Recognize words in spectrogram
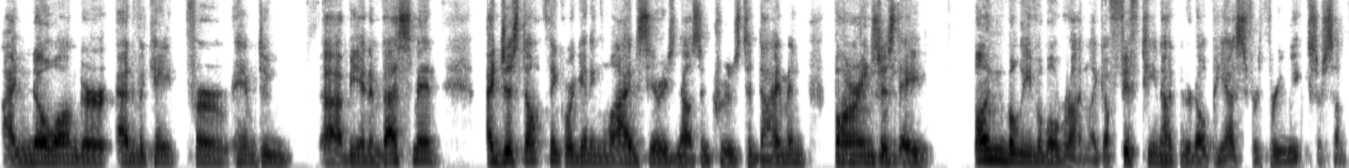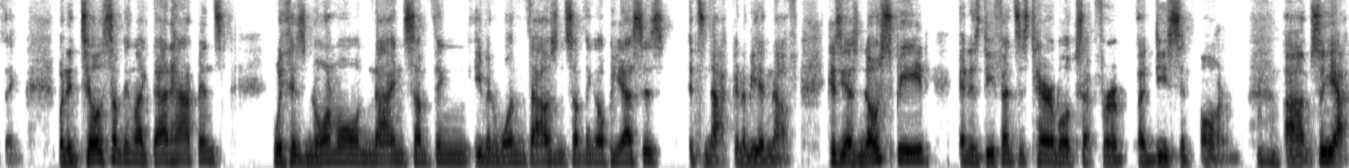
I no longer advocate for him to uh, be an investment. I just don't think we're getting live series Nelson Cruz to diamond, barring just a unbelievable run, like a 1500 OPS for three weeks or something. But until something like that happens, with his normal nine something, even 1000 something OPSs, it's not going to be enough because he has no speed and his defense is terrible except for a, a decent arm. Mm-hmm. Um, so yeah,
